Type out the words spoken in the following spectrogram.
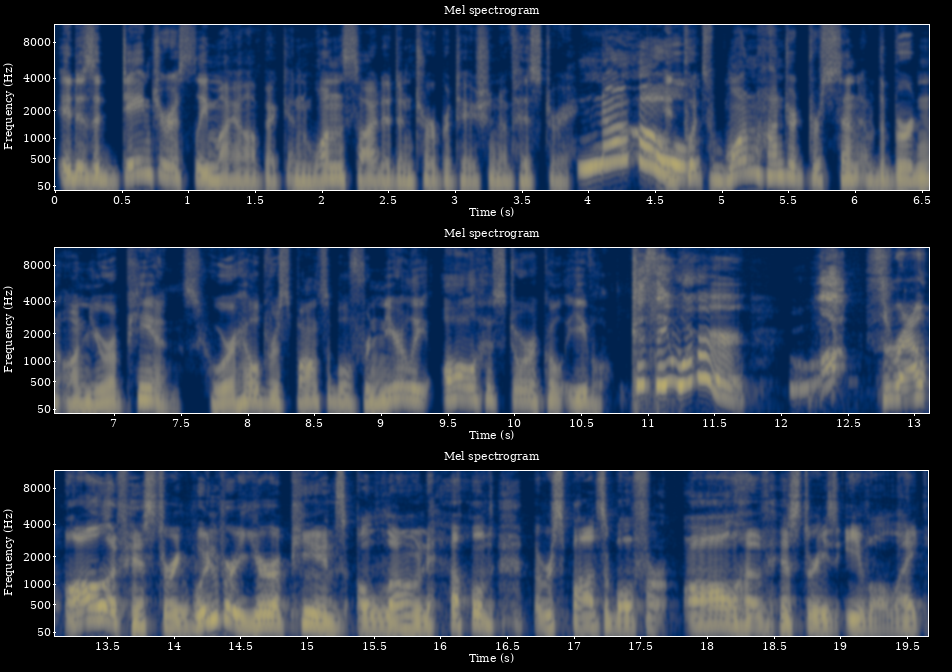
It is a dangerously myopic and one sided interpretation of history. No. It puts 100% of the burden on Europeans, who are held responsible for nearly all historical evil. Because they were. What? Throughout all of history, when were Europeans alone held responsible for all of history's evil? Like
